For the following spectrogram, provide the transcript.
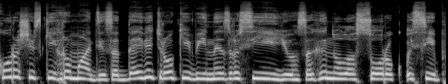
Хорошівській громаді за 9 років війни з Росією загинуло 40 осіб.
